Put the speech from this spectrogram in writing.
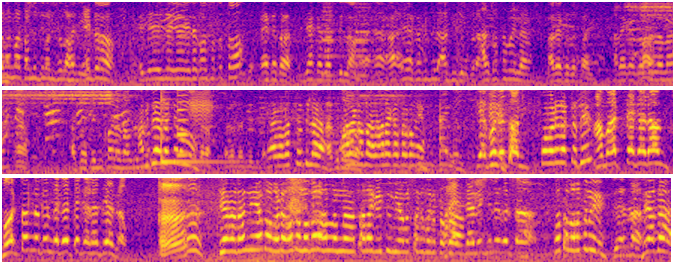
আমার মাথা মধ্যে বাড়ি চলা হয়নি এই তো এই যে এই যে এটা কত কত? এক হাজার। এই যে এক হাজার দিলাম। এক হাজার দিলে আর দিতে আর কত পাইলা? আর এক হাজার পাই আর এক হাজার পাইলা না? আচ্ছা তুমি কটা দাও আমি দুই হাজার টাকা বামু এক হাজার টাকা দিলা আর কত আর এক হাজার আর এক হাজার বামু টাকাটা তো পকেটে রাখতেছি? আমার টাকাটা ভর্তন কেন টাকাটা দিয়ে যাও। টাকাটা নিয়ে পকেটে হজম করা হলাম না তার আগে তুমি আমার টাকা করতেছ কত বাবা তুমি? দুই হাজার।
